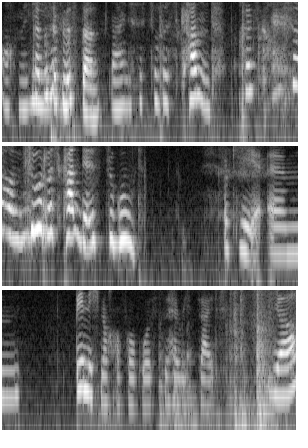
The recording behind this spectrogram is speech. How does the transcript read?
Ach, Millie. Kannst du mir flüstern? Nein, das ist zu riskant. Ach, jetzt komm schon. Zu riskant, der ist zu gut. Okay, ähm, bin ich noch auf Hogwarts zu Harrys Zeit? Ja.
